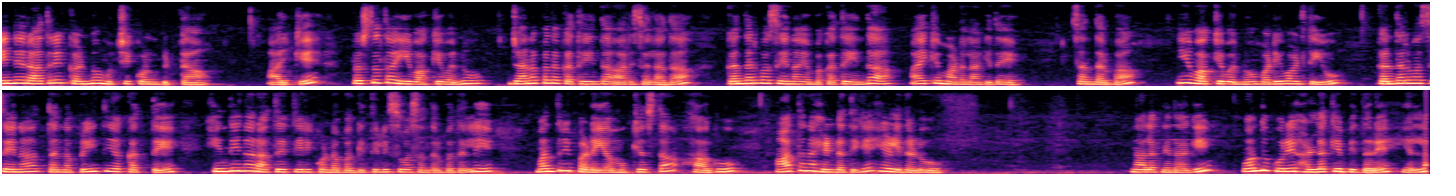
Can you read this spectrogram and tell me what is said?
ನಿನ್ನೆ ರಾತ್ರಿ ಕಣ್ಣು ಮುಚ್ಚಿಕೊಂಡ್ಬಿಟ್ಟ. ಆಯ್ಕೆ, ಪ್ರಸ್ತುತ ಈ ವಾಕ್ಯವನ್ನು ಜಾನಪದ ಕಥೆಯಿಂದ ಆರಿಸಲಾದ ಗಂಧರ್ವ ಸೇನಾ ಎಂಬ ಕಥೆಯಿಂದ ಆಯ್ಕೆ ಮಾಡಲಾಗಿದೆ. ಸಂದರ್ಭ, ಈ ವಾಕ್ಯವನ್ನು ಮಡಿವಾಳ್ತಿಯು ಗಂಧರ್ವ ಸೇನಾ ತನ್ನ ಪ್ರೀತಿಯ ಕತ್ತೆ ಹಿಂದಿನ ರಾತ್ರಿ ತೀರಿಕೊಂಡ ಬಗ್ಗೆ ತಿಳಿಸುವ ಸಂದರ್ಭದಲ್ಲಿ ಮಂತ್ರಿ ಪಡೆಯ ಮುಖ್ಯಸ್ಥ ಹಾಗೂ ಆತನ ಹೆಂಡತಿಗೆ ಹೇಳಿದಳು. ನಾಲ್ಕನೇದಾಗಿ, ಒಂದು ಕುರಿ ಹಳ್ಳಕ್ಕೆ ಬಿದ್ದರೆ ಎಲ್ಲ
